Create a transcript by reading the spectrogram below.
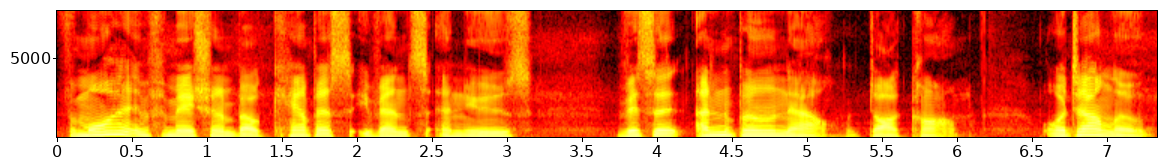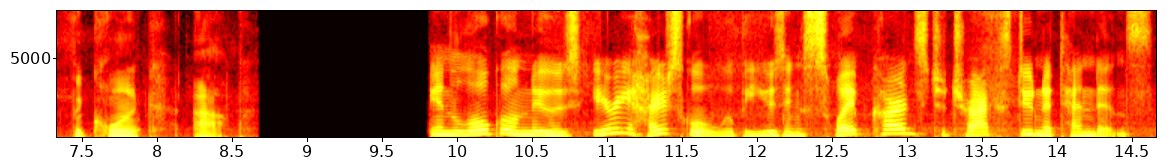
For more information about campus events and news, visit edinboronow.com or download the Corq app. In local news, Erie High School will be using swipe cards to track student attendance.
